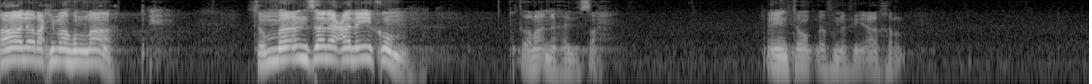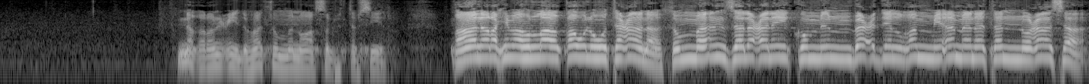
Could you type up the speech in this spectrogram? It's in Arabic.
قال رحمه الله ثم أنزل عليكم. قرأنا هذه صح. أين توقفنا في آخر؟ نقرأ نعيدها ثم نواصل في التفسير. قال رحمه الله قوله تعالى ثم أنزل عليكم من بعد الغم أمنة نعاسا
